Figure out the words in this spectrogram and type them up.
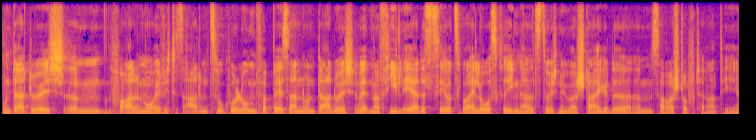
und dadurch ähm, vor allem häufig das Atemzugvolumen verbessern und dadurch wird man viel eher das CO2 loskriegen als durch eine übersteigende ähm, Sauerstofftherapie.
